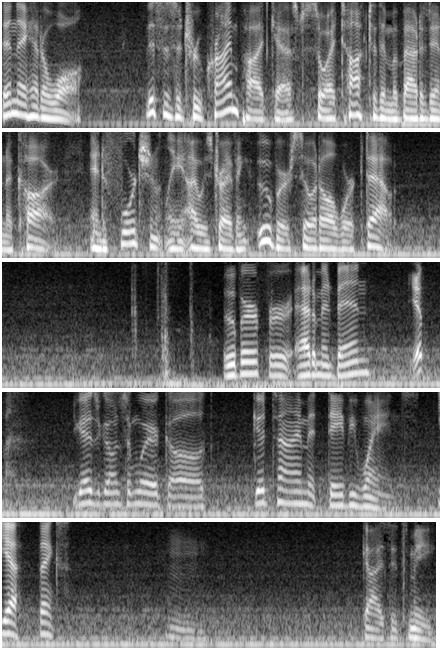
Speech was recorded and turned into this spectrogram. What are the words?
Then they hit a wall. This is a true crime podcast, so I talked to them about it in a car, and fortunately, I was driving Uber, so it all worked out. Uber for Adam and Ben? Yep. You guys are going somewhere called Good Time at Davy Wayne's. Yeah, thanks. Hmm. Guys, it's me.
